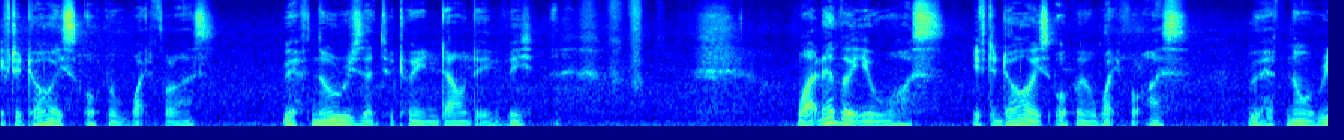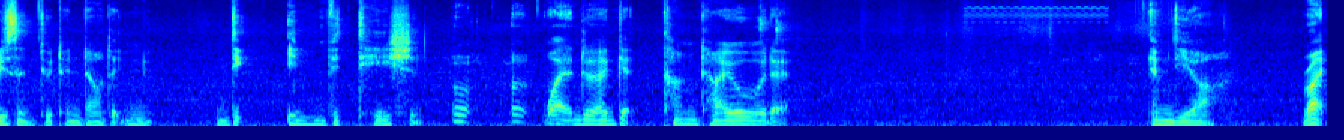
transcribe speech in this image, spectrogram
if the door is open wide for us, we have no reason to turn down the invitation. Whatever it was, if the door is open wide for us, we have no reason to turn down the, in the invitation. Uh, uh, why do I get tongue tied over that? MDR. Right.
